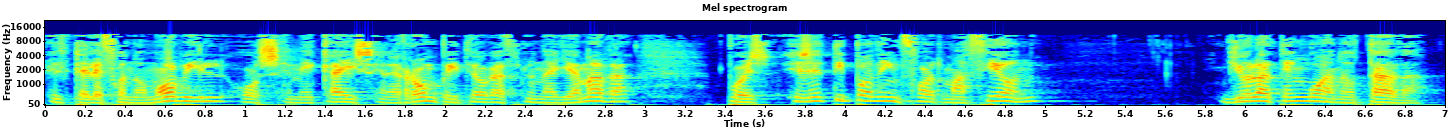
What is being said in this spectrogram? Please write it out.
el teléfono móvil o se me cae y se me rompe y tengo que hacer una llamada, pues ese tipo de información yo la tengo anotada.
